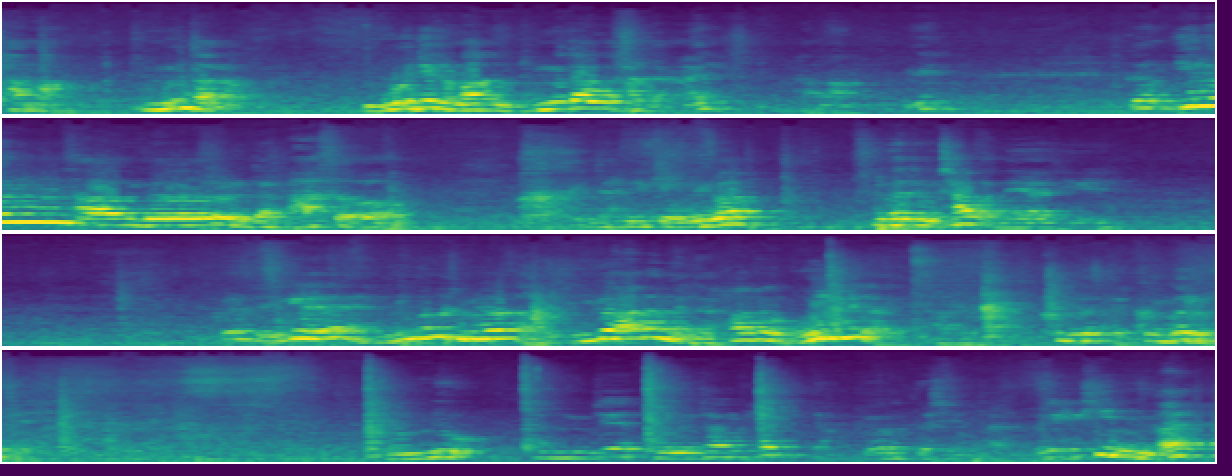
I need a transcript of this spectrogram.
사망. 죽는다라고. 무지를 맞으면 죽는다고 하잖아요. 사망. 예? 그럼 이런 사항들을 이제 봐서, 이렇게 우리가 순간적으로 잡아내야지. 그래서 이게 너무 중요하다. 이거 알으면 이제 사주가 보입니다. 큰 것들, 큰 그릇이. 점유, 통제, 저장, 획득. 이런 뜻입니다. 이게 핵심입니다.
